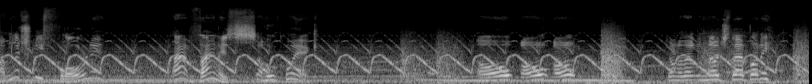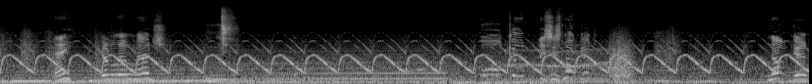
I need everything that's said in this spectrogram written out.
I'm literally flooring it. That van is so quick. Oh, oh, oh. You want a little nudge there, buddy? Hey, you want a little nudge? oh, good. This is not good. Not good.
